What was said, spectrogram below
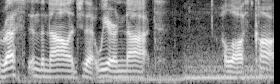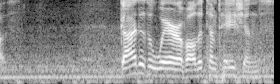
rest in the knowledge that we are not a lost cause. God is aware of all the temptations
